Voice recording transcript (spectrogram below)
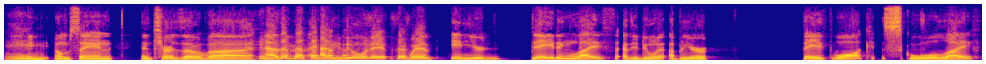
You know what I'm saying? In terms of uh, as, as you're doing it with in your dating life, as you're doing it up in your faith walk, school life,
